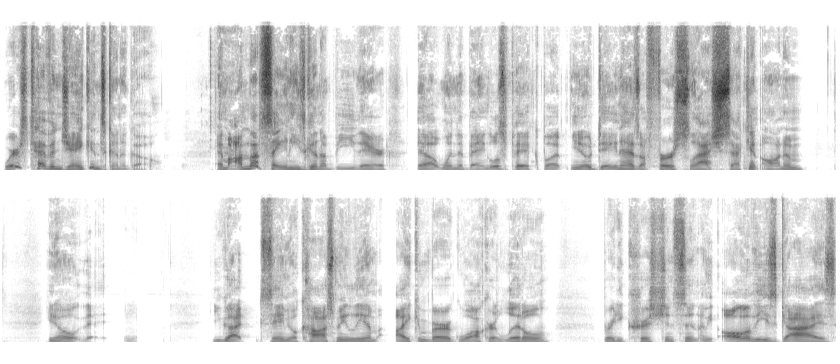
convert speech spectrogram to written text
where's Teven Jenkins going to go? And I'm not saying he's going to be there uh, when the Bengals pick, but, you know, Dana has a first slash second on him. You know, you got Samuel Cosmi, Liam Eichenberg, Walker Little, Brady Christensen. I mean, all of these guys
